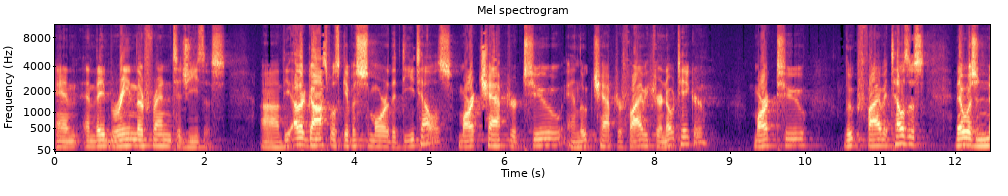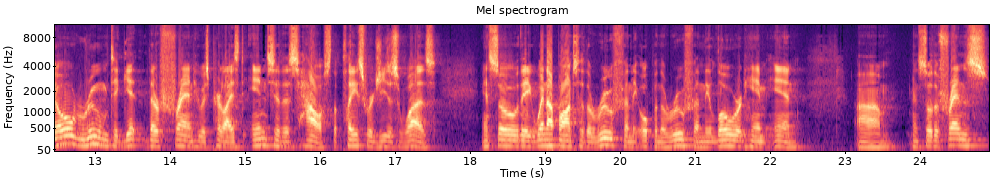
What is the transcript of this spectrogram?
And, and they bring their friend to Jesus. Uh, the other Gospels give us some more of the details. Mark chapter 2 and Luke chapter 5, if you're a note taker. Mark 2, Luke 5. It tells us there was no room to get their friend who was paralyzed into this house, the place where Jesus was. And so they went up onto the roof and they opened the roof and they lowered him in. Um, and so the friends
